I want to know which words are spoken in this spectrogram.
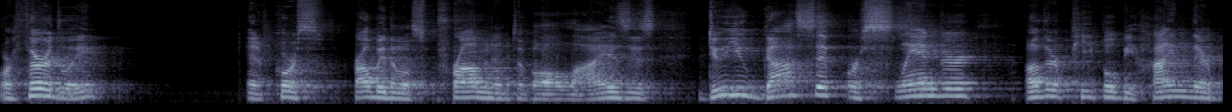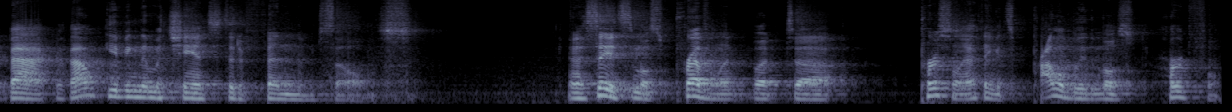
Or thirdly, and of course, probably the most prominent of all lies, is do you gossip or slander other people behind their back without giving them a chance to defend themselves? And I say it's the most prevalent, but uh, personally, I think it's probably the most hurtful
